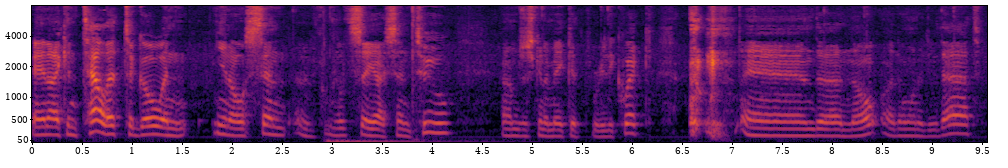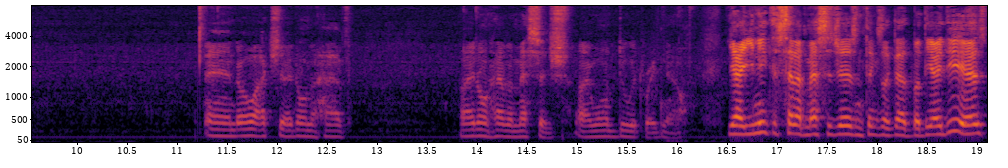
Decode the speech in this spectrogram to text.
and I can tell it to go and, you know, send, uh, let's say I send two. I'm just going to make it really quick. and uh, no, I don't want to do that. And oh, actually, I don't have, I don't have a message. I won't do it right now. Yeah, you need to set up messages and things like that. But the idea is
